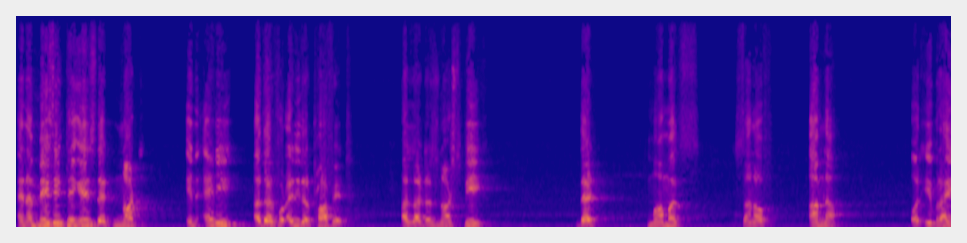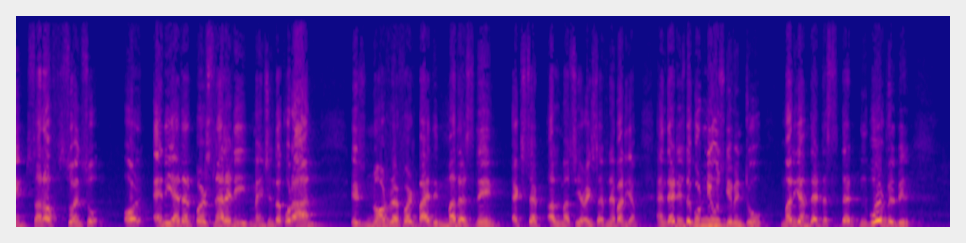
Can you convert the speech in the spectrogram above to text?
An amazing thing is that not in any other, for any other prophet, Allah does not speak that Muhammad's son of Amna or Ibrahim son of so and so or any other personality mentioned in the Quran is not referred by the mother's name except Al-Masih Isa ibn Maryam. And that is the good news given to Maryam that the, that word will be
